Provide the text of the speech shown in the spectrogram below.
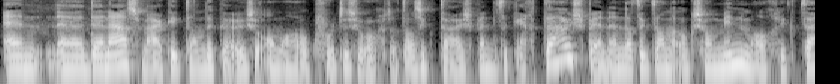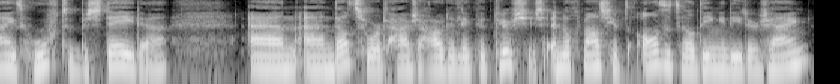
En uh, daarnaast maak ik dan de keuze om er ook voor te zorgen dat als ik thuis ben, dat ik echt thuis ben. En dat ik dan ook zo min mogelijk tijd hoef te besteden aan, aan dat soort huishoudelijke klusjes. En nogmaals, je hebt altijd wel dingen die er zijn,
